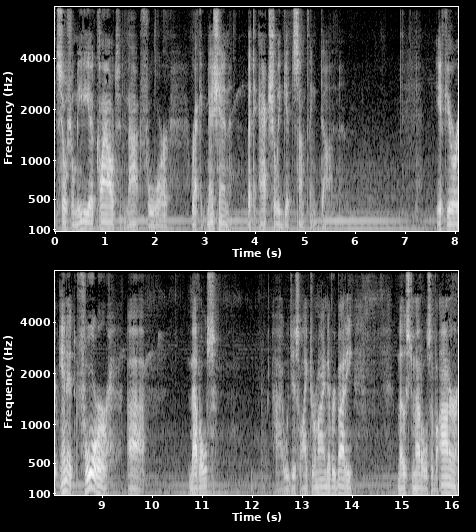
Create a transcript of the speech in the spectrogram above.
social media clout, not for recognition, but to actually get something done. If you're in it for uh, medals, I would just like to remind everybody most medals of honor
